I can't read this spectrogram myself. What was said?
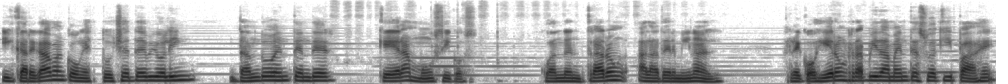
y cargaban con estuches de violín dando a entender que eran músicos. Cuando entraron a la terminal, recogieron rápidamente su equipaje,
